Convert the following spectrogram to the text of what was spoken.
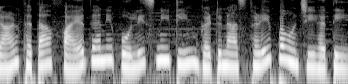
જાણ થતાં ફાયર અને પોલીસની ટીમ ઘટના સ્થળે પહોંચી હતી.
